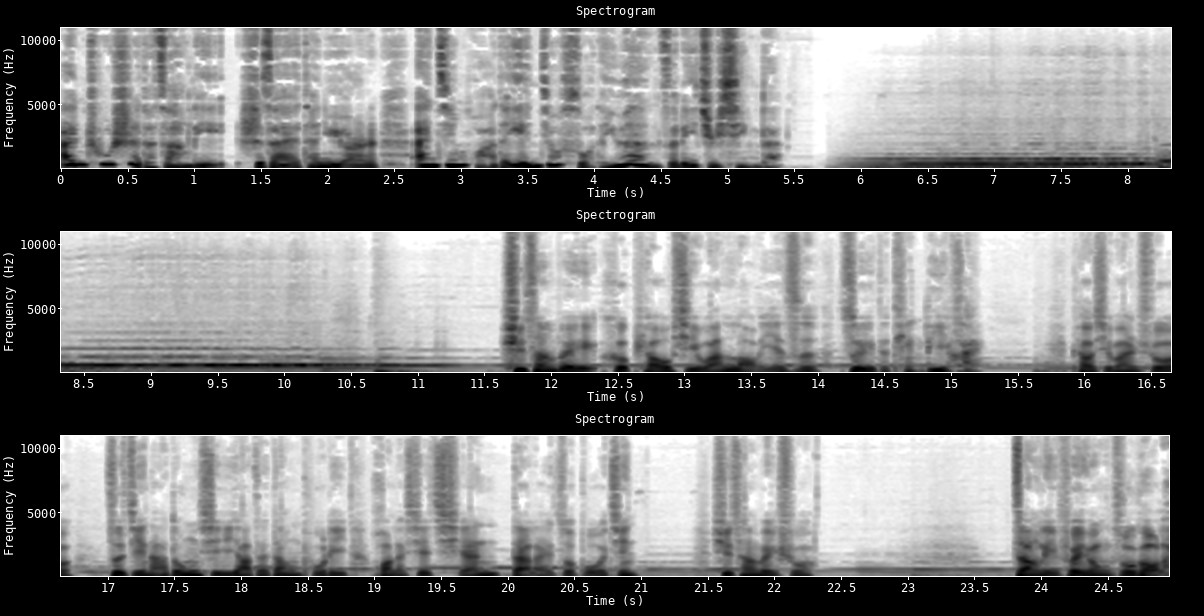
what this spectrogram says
安出世的葬礼是在他女儿安金华的研究所的院子里举行的。徐三位和朴喜完老爷子醉得挺厉害。朴喜完说自己拿东西压在当铺里换了些钱带来做铂金。徐参卫说：“葬礼费用足够了，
